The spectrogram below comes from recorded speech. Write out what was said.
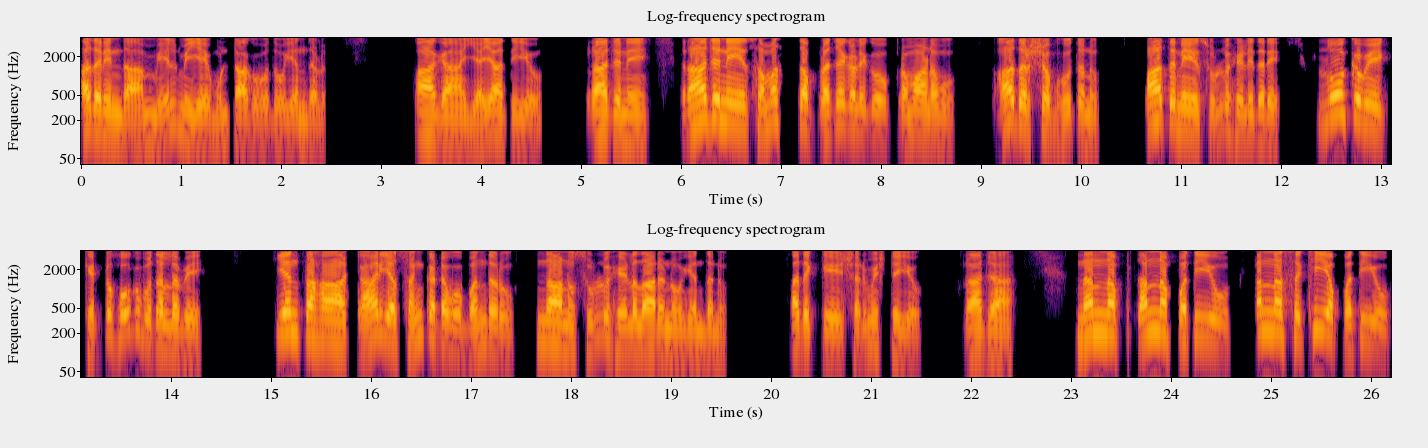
ಅದರಿಂದ ಮೇಲ್ಮೆಯೇ ಉಂಟಾಗುವುದು ಎಂದಳು. ಆಗ ಯಯಾತಿಯು, ರಾಜನೇ ರಾಜನೇ, ಸಮಸ್ತ ಪ್ರಜೆಗಳಿಗೂ ಪ್ರಮಾಣವು ಆದರ್ಶಭೂತನು ಆತನೇ ಸುಳ್ಳು ಹೇಳಿದರೆ ಲೋಕವೇ ಕೆಟ್ಟು ಹೋಗುವುದಲ್ಲವೇ? ಎಂತಹ ಕಾರ್ಯ ಸಂಕಟವು ಬಂದರೂ ನಾನು ಸುಳ್ಳು ಹೇಳಲಾರನು ಎಂದನು. ಅದಕ್ಕೆ ಶರ್ಮಿಷ್ಠೆಯು, ರಾಜ, ನನ್ನ, ತನ್ನ ಪತಿಯು, ತನ್ನ ಸಖಿಯ ಪತಿಯು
